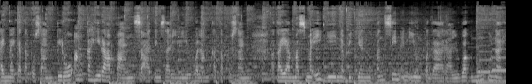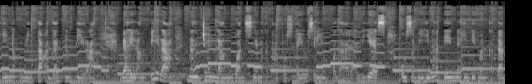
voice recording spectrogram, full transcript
ay may katapusan. Pero ang kahirapan sa ating sarili, walang katapusan. Uh, kaya mas maigi na bigyan mo pansin ang iyong pag-aaral. Huwag mong unahin na kumita agad agad ng pira dahil ang pira nandyan lang once nga nakatapos kayo sa inyong pag-aaral. Yes, kung sabihin natin na hindi man kata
